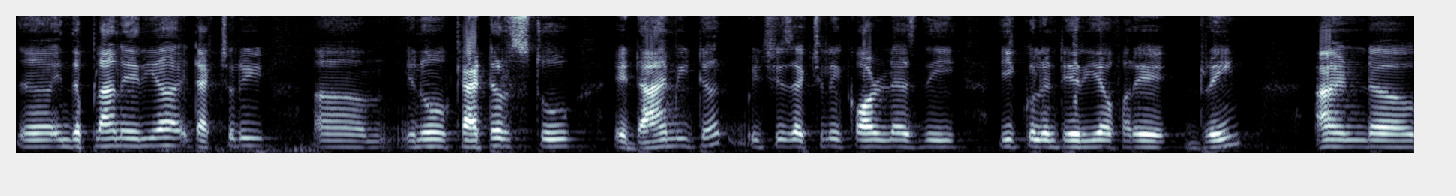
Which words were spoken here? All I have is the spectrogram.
in the plan area it actually um, you know caters to a diameter which is actually called as the equivalent area for a drain and uh,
